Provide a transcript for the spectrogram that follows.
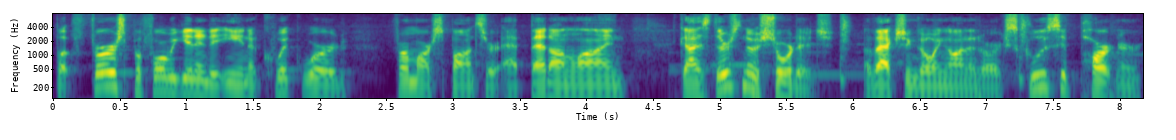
But first, before we get into Ian, a quick word from our sponsor at Bet Online. Guys, there's no shortage of action going on at our exclusive partner,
